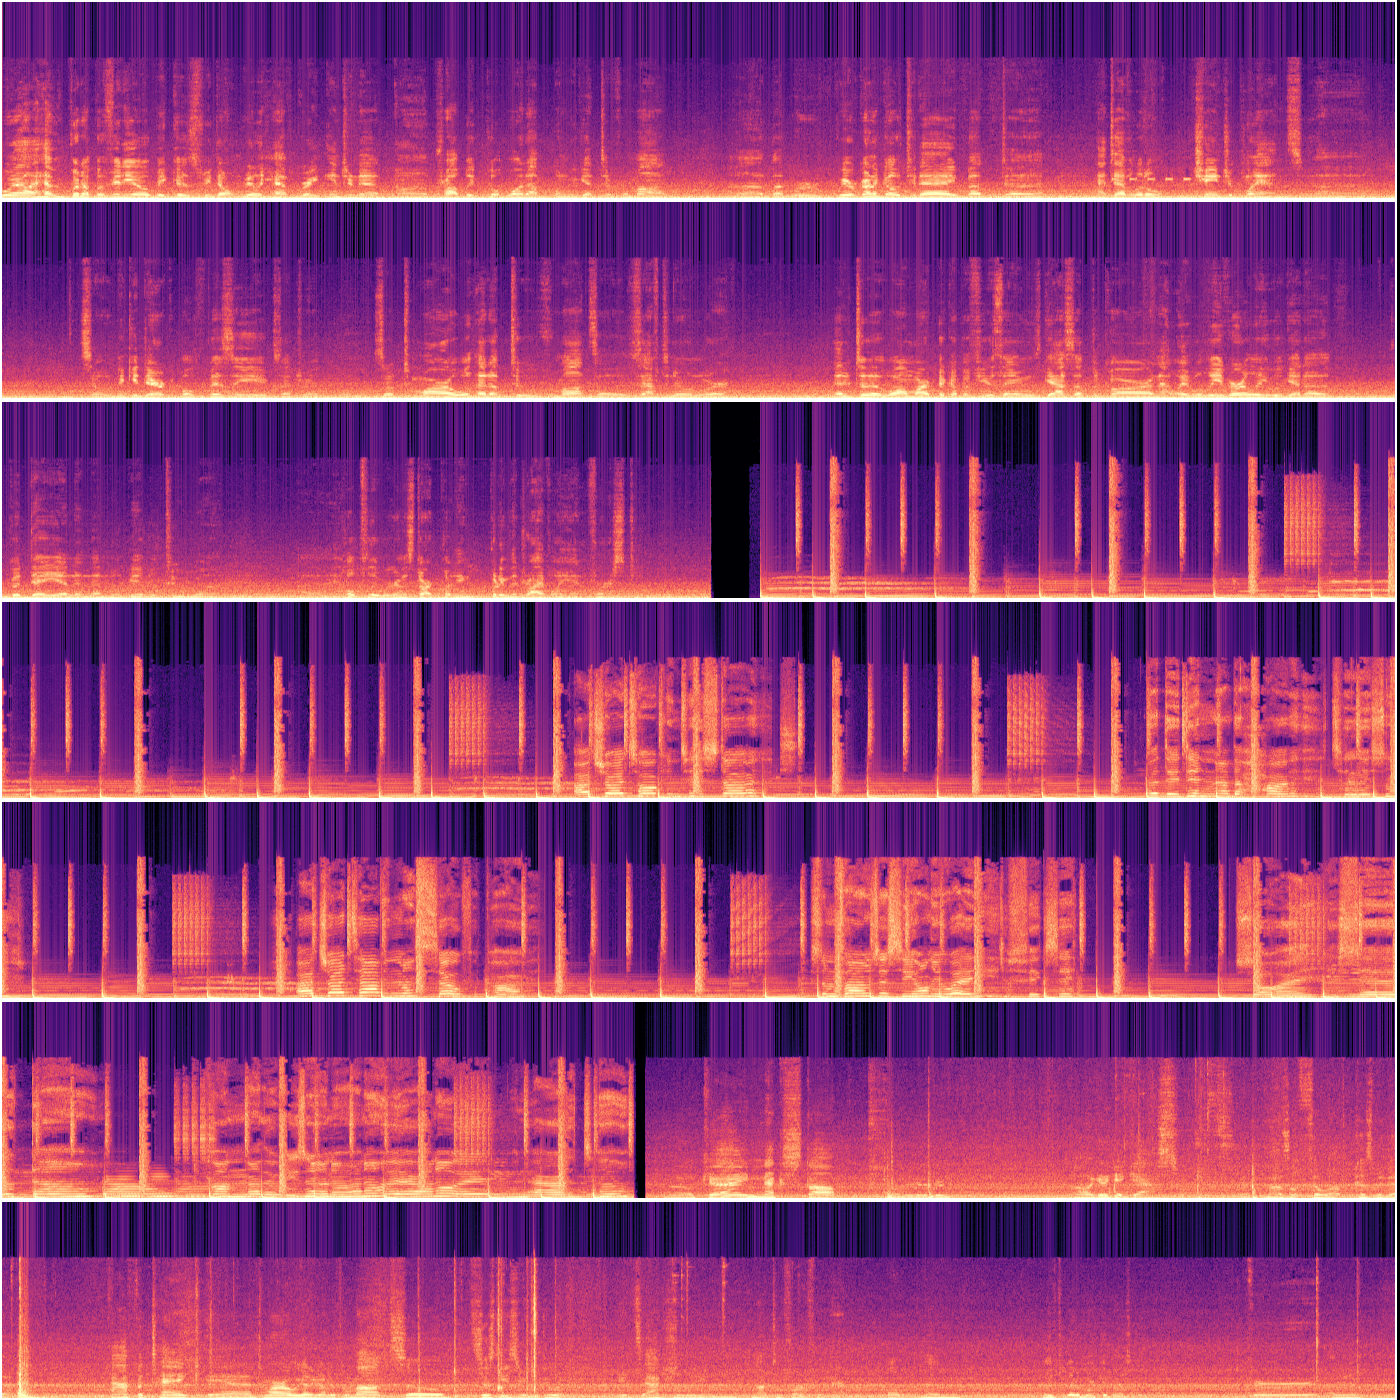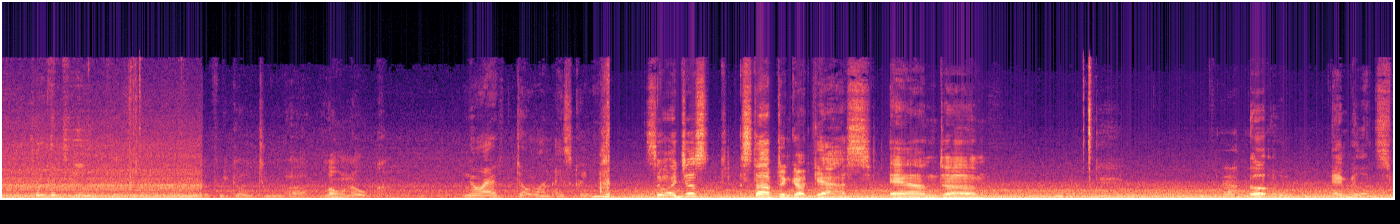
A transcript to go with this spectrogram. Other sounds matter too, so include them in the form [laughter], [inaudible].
Well, I haven't put up a video because we don't really have great internet. Uh, probably put one up when we get to Vermont. Uh, but we're we were going to go today, but uh, had to have a little change of plans. Uh, so Nikki and Derek are both busy, etc. So tomorrow we'll head up to Vermont. So this afternoon we're headed to Walmart, pick up a few things, gas up the car, and that way we'll leave early. We'll get a good day in, and then we'll be able to. Uh, uh, hopefully, we're going to start putting putting the driveway in first. Myself apart. Sometimes it's the only way to fix it. So I settled down. Found another reason to run away, run away, went out of town. Okay, next stop. What are we gonna do? Oh, I gotta get gas. Might as well fill up because we got half a tank, and tomorrow we gotta go to Vermont, so it's just easier to do it. It's actually not too far from there. Oh, and then we have to go to Market Basket. For I don't know. something to eat? If we go to uh, Lone Oak. No, I don't want ice cream. So I just stopped and got gas, and um, uh, ambulance.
